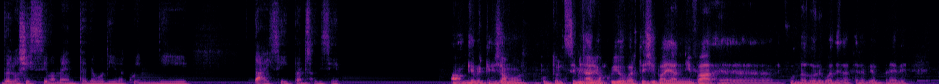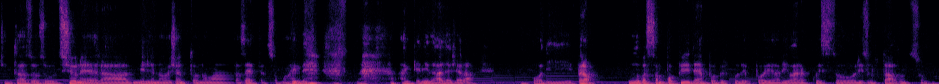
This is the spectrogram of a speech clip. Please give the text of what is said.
velocissimamente, devo dire, quindi dai, sì, penso di sì anche perché diciamo appunto il seminario a cui io partecipai anni fa, eh, il fondatore poi della terapia breve centrata sulla soluzione era il 1997, insomma, quindi anche in Italia c'era un po' di... però dovuto passare un po' più di tempo per poter poi arrivare a questo risultato, insomma.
